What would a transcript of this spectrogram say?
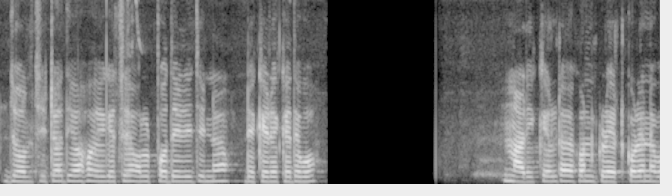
জল ছিটা দেওয়া হয়ে গেছে, অল্প দেরির জন্য ডেকে রেখে দেব। নারিকেলটা এখন গ্রেট করে নেব।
